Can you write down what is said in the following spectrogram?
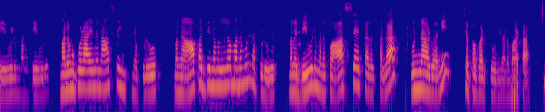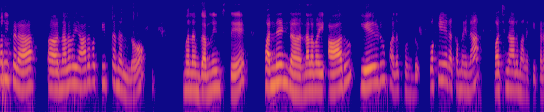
దేవుడు మన దేవుడు. మనము కూడా ఆయనను ఆశ్రయించినప్పుడు మన ఆపద్దినములలో మనం ఉన్నప్పుడు మన దేవుడు మనకు ఆశ్రయకర్తగా ఉన్నాడు అని చెప్పబడుతుంది అనమాట మరి ఇక్కడ నలభై ఆరవ కీర్తనల్లో మనం గమనిస్తే పన్నెండు నలభై ఆరు ఏడు పదకొండు ఒకే రకమైన వచనాలు మనకి ఇక్కడ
